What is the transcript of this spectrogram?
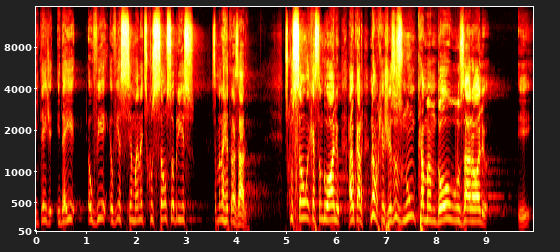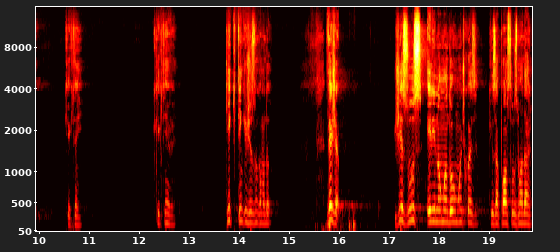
Entende? E daí eu vi, eu vi essa semana discussão sobre isso. Semana retrasada. Discussão a questão do óleo. Aí o cara, não, porque Jesus nunca mandou usar óleo. E o que, que tem? O que, que tem a ver? O que, que tem que Jesus nunca mandou? Veja, Jesus, ele não mandou um monte de coisa que os apóstolos mandaram,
